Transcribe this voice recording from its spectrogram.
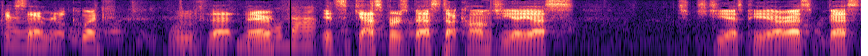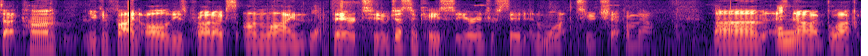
Fix that real quick. Move that there. Hold that. It's gasparsbest.com. G A S G S P A R S best.com. You can find all of these products online Yes. there too, just in case you're interested and want to check them out. Um, as And- now I block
